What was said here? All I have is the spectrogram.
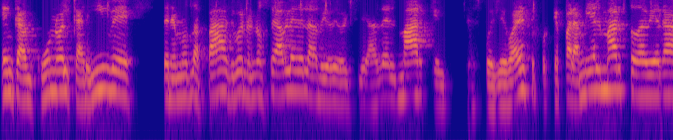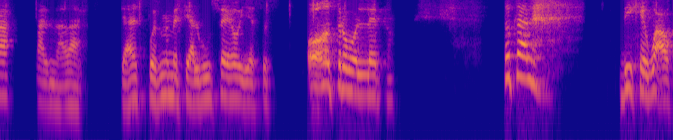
en Cancún el Caribe, tenemos La Paz, bueno, no se hable de la biodiversidad del mar, que después llegó a eso, porque para mí el mar todavía era para nadar. Ya después me metí al buceo y eso es otro boleto. Total, dije, wow,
